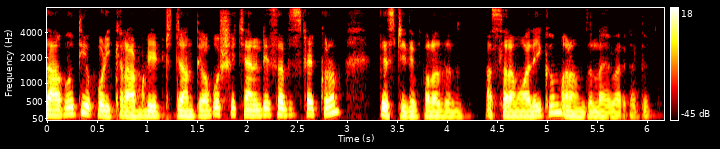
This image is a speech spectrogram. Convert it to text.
যাবতীয় পরীক্ষার আপডেট জানতে অবশ্যই চ্যানেলটি সাবস্ক্রাইব করুন পেজটিতে ফলো দিন আসসালামু আলাইকুম, রহমতুল্লাহ বারকাতুহ।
